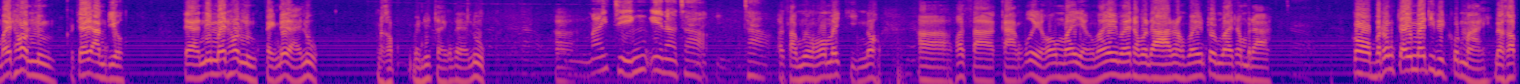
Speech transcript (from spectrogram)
ไม้ท่อนหนึ่งก็ใช้อันเดียว แต่อันนี้ไม้ท่อนหนึ่งแปลงได้หลายลูกนะครับแบบนี้แต่งได้หลายลูกอ่าไม้จิงอีนะเจ้าเจ้าภาษาเมืองเขาไม้จริงเนาะอ่าภาษากลางเพื่อนเขาไม้อย่างไม้ไม้ธรรมดาเนาะไม้ต้นไม้ธรรมดา ก็ไม่ต้องใช้ไม้ที่ผิดกฎหมายนะครับ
